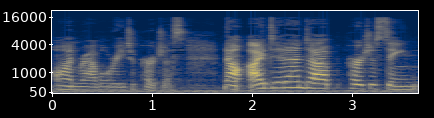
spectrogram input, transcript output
on Ravelry to purchase. Now, I did end up purchasing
